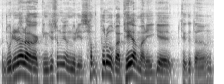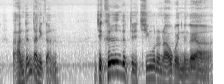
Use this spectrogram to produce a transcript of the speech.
근데 우리나라가 경제 성장률이 3%가 돼야만 이게 되거든. 안 된다니까. 이제 그런 것들이 징후로 나오고 있는 거야.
